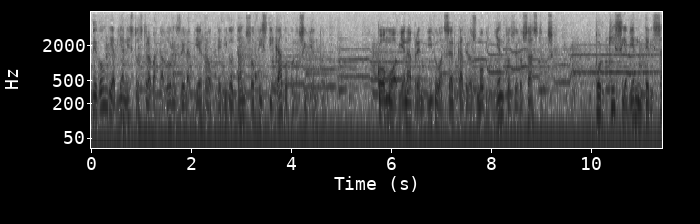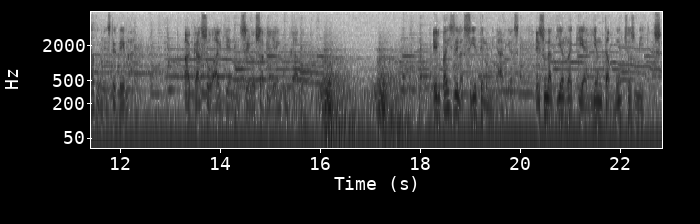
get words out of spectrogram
¿de dónde habían estos trabajadores de la tierra obtenido tan sofisticado conocimiento? ¿Cómo habían aprendido acerca de los movimientos de los astros? ¿Por qué se habían interesado en este tema? ¿Acaso alguien se los había inculcado? El país de las siete luminarias es una tierra que alienta muchos mitos.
